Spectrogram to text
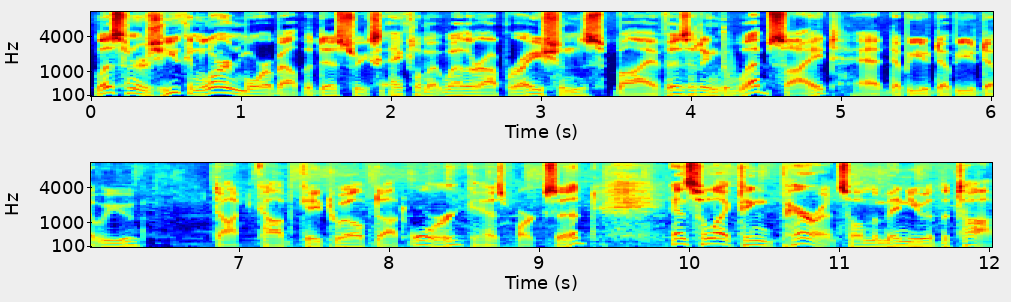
Listeners, you can learn more about the district's inclement weather operations by visiting the website at www.cobbk12.org, as Mark said, and selecting Parents on the menu at the top.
